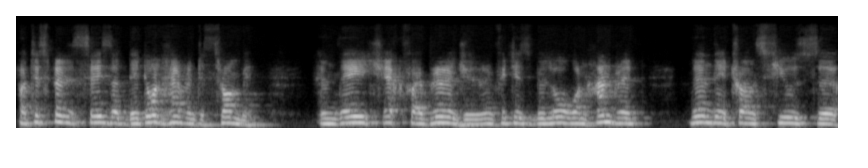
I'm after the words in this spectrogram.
participants says that they don't have antithrombin and they check fibrinogen. If it is below 100, then they transfuse. Uh,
